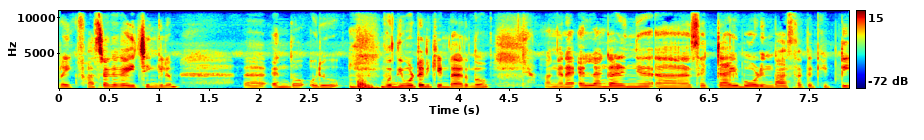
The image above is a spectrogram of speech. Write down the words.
ബ്രേക്ക്ഫാസ്റ്റൊക്കെ കഴിച്ചെങ്കിലും എന്തോ ഒരു ബുദ്ധിമുട്ട് എനിക്കുണ്ടായിരുന്നു. അങ്ങനെ എല്ലാം കഴിഞ്ഞ് സെറ്റായി ബോർഡിംഗ് പാസ്സൊക്കെ കിട്ടി.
